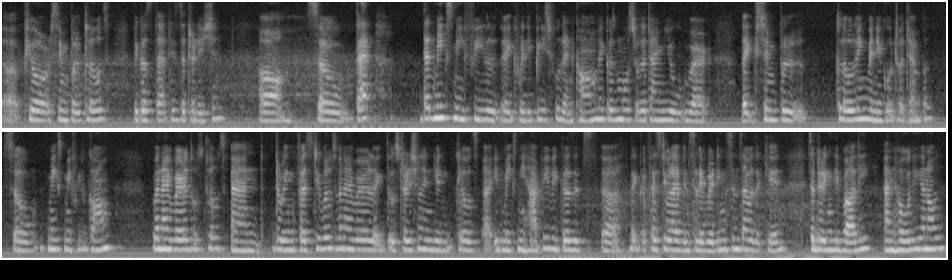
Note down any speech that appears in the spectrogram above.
uh, pure simple clothes because that is the tradition. Um, so that that makes me feel like really peaceful and calm because most of the time you wear like simple clothing when you go to a temple. So it makes me feel calm when i wear those clothes and during festivals when i wear like those traditional indian clothes uh, it makes me happy because it's uh, like a festival i've been celebrating since i was a kid. So during diwali and holi and all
